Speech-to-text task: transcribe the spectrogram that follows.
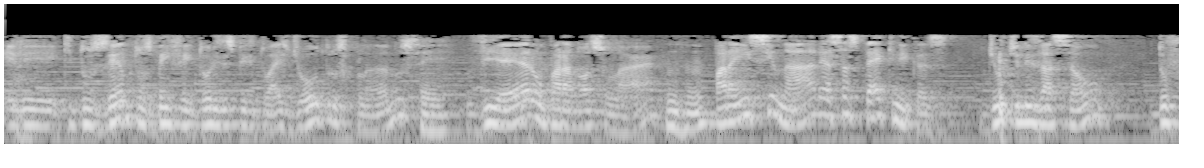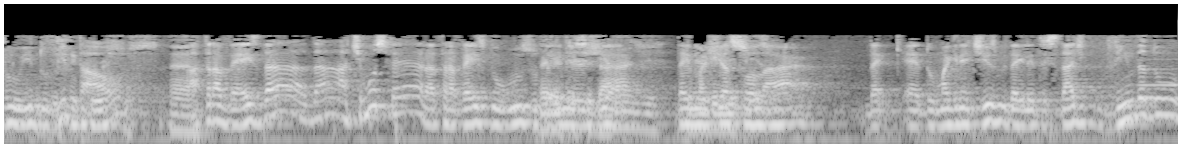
ele que 200 benfeitores espirituais de outros planos Sim. vieram para nosso lar Uhum. para ensinar essas técnicas de utilização do fluido Dos vital recursos, é. através da, da atmosfera, através do uso Da da, energia, da energia solar, da- é, do magnetismo e da eletricidade vinda do,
